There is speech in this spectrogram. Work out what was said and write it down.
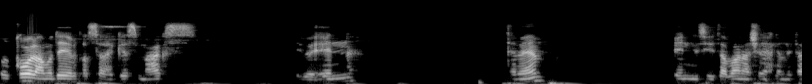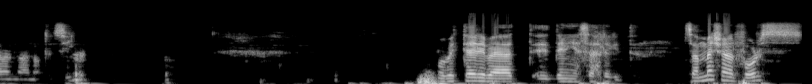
والقوة العمودية بتأثر على الجسم عكس يبقى N تمام؟ NC طبعا عشان إحنا بنتعامل مع نقطة C وبالتالي بقت الدنيا سهلة جدا. Summation ال force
